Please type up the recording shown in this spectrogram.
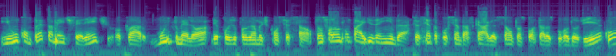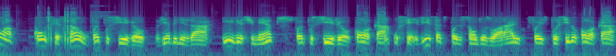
e um completamente diferente, ou claro, muito melhor, depois do programa de concessão. Estamos falando de um país ainda, 60% das cargas são transportadas por rodovia, com a concessão, foi possível viabilizar investimentos, foi possível colocar o serviço à disposição do usuário, foi possível colocar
